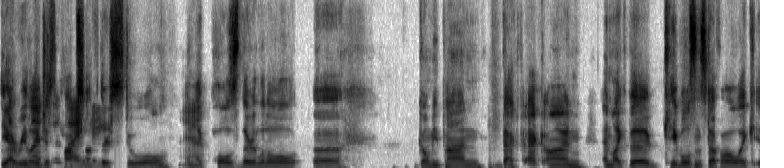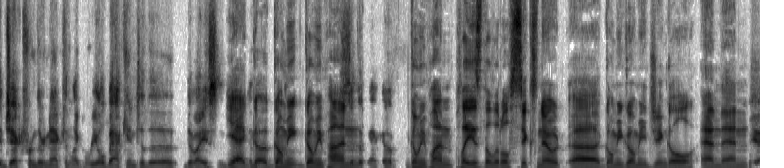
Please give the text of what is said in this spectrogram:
Yeah, As Relay just pops I off hate- their stool and like pulls their little uh Gomipan backpack on and like the cables and stuff all like eject from their neck and like reel back into the device. And, Yeah, and go, Gomi zip Gomipan it. Gomipan plays the little six note uh, Gomi Gomi jingle and then Yeah.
